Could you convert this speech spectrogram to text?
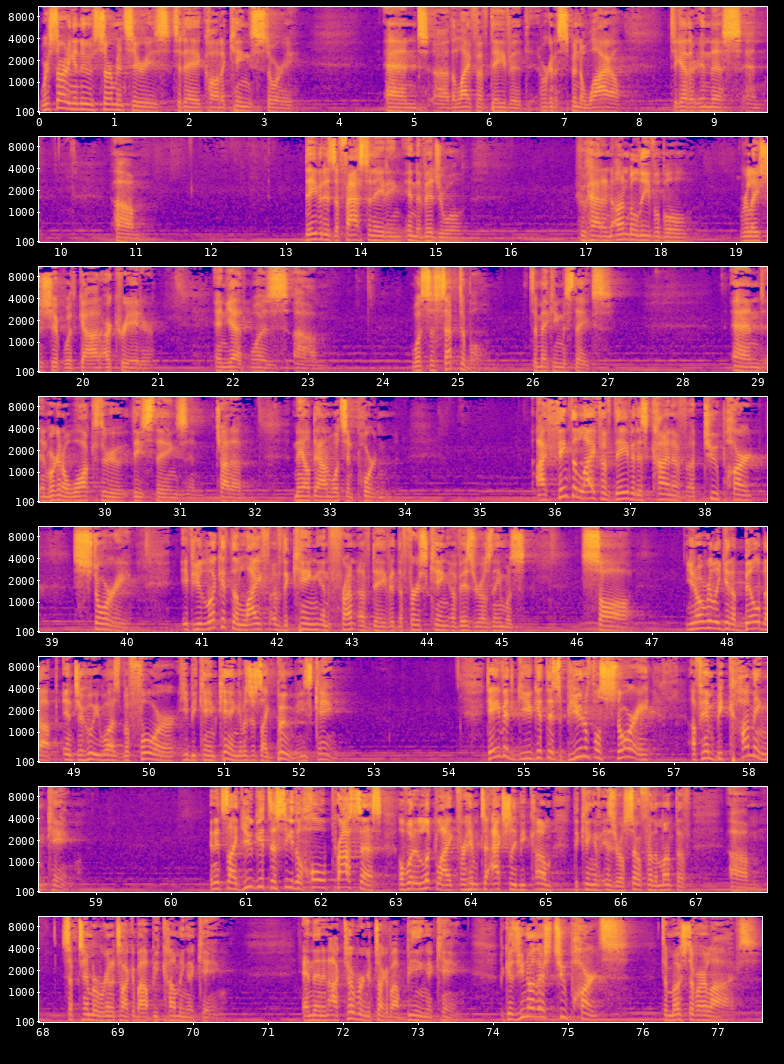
We're starting a new sermon series today called A King's Story and uh, the life of David. We're going to spend a while together in this. And um, David is a fascinating individual who had an unbelievable relationship with God, our Creator, and yet was um, was susceptible to making mistakes. And and we're going to walk through these things and try to nail down what's important. I think the life of David is kind of a two part story. If you look at the life of the king in front of David, the first king of Israel's name was Saul. You don't really get a build up into who he was before he became king. It was just like, boom, he's king. David, you get this beautiful story of him becoming king. And it's like you get to see the whole process of what it looked like for him to actually become the king of Israel. So, for the month of um, September, we're going to talk about becoming a king. And then in October, we're going to talk about being a king. Because you know, there's two parts to most of our lives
